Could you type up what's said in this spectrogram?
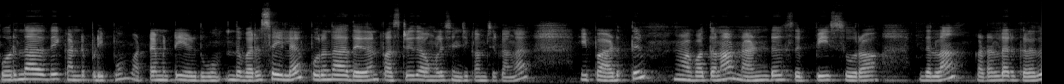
பொருந்தாததை கண்டுபிடிப்போம் வட்டமிட்டு எழுதுவோம். இந்த வரிசையில் பொருந்தாததை தான் ஃபஸ்ட்டு இது அவங்களே செஞ்சு காமிச்சிருக்காங்க. இப்போ அடுத்து நம்ம பார்த்தோன்னா நண்டு சிப்பி சுறா இதெல்லாம் கடலில் இருக்கிறது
